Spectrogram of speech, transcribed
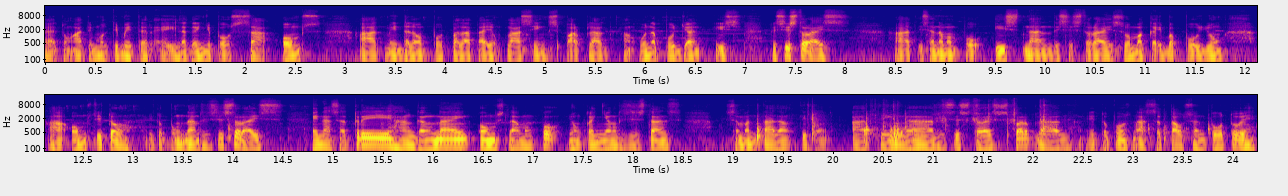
Kaya itong ating multimeter ay ilagay nyo po sa ohms at may dalawang po pala tayong klaseng spark plug. Ang una po dyan is resistorize at isa naman po is non-resistorize. So magkaiba po yung uh, ohms dito. Ito pong non-resistorize ay nasa 3 hanggang 9 ohms lamang po yung kanyang resistance. Samantalang itong ating uh, resistorize spark plug, ito po nasa 1000 po to eh.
